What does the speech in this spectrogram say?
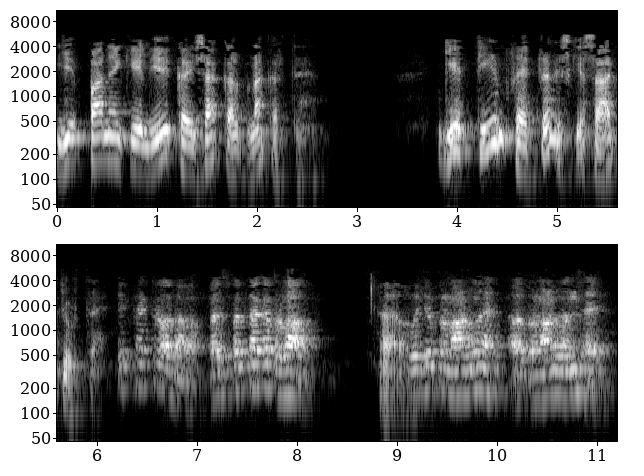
ये पाने के लिए कैसा कल्पना करते हैं। ये तीन फैक्टर इसके साथ जुड़ता है। एक फैक्टर और परस्परता का प्रभाव। हाँ। वो जो परमाणु है और परमाणु अंश है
